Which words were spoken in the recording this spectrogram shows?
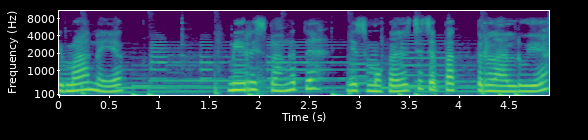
gimana ya? Miris banget ya. Ya semoga aja cepat berlalu ya.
